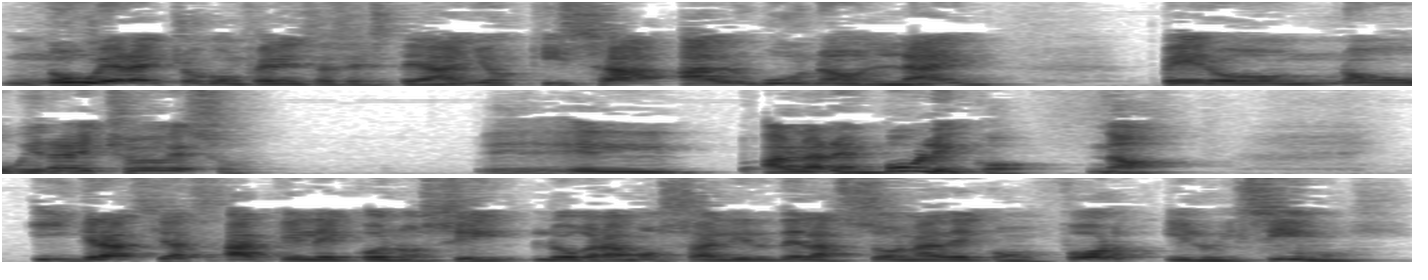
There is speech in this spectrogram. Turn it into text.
no hubiera hecho conferencias este año, quizá alguna online, pero no hubiera hecho eso. Eh, el hablar en público, no. Y gracias a que le conocí, logramos salir de la zona de confort y lo hicimos.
